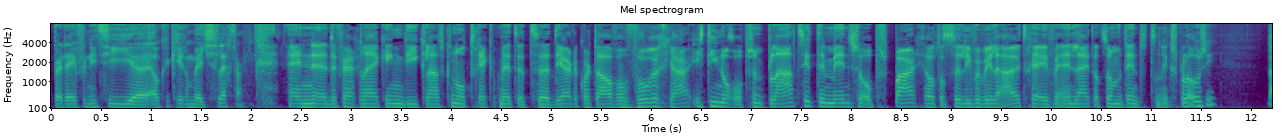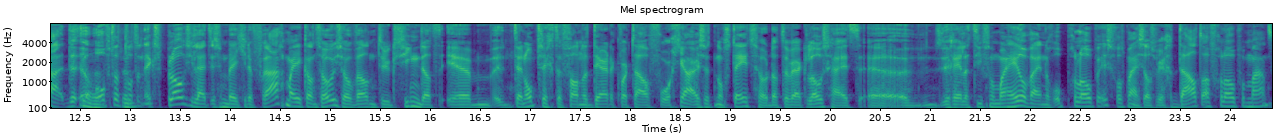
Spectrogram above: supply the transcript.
per definitie elke keer een beetje slechter. En de vergelijking die Klaas Knot trekt met het derde kwartaal van vorig jaar, is die nog op zijn plaats? Zitten mensen op spaargeld ze liever willen uitgeven en leidt dat zometeen tot een explosie? Nou, de, of dat tot een explosie leidt is een beetje de vraag. Maar je kan sowieso wel natuurlijk zien dat eh, ten opzichte van het derde kwartaal vorig jaar... is het nog steeds zo dat de werkloosheid eh, relatief nog maar heel weinig opgelopen is. Volgens mij zelfs weer gedaald afgelopen maand.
